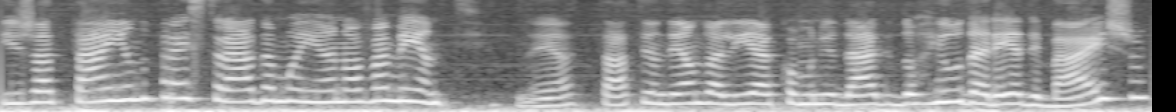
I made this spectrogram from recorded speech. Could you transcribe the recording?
E já está indo para a estrada amanhã novamente, né? Tá atendendo ali a comunidade do Rio da Areia de Baixo.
